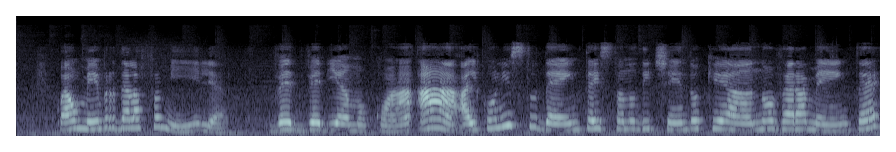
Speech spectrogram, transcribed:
qua è un membro della famiglia. Vediamo qua, ah, alcuni studenti stanno dicendo che hanno veramente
